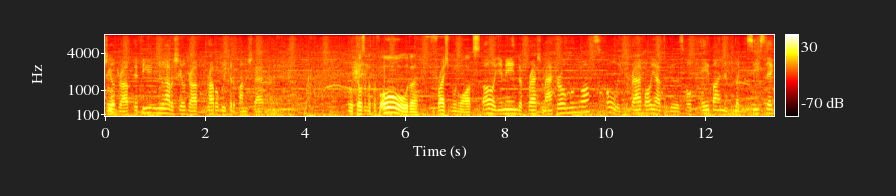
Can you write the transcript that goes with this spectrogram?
shield drop. If he knew how to shield drop, probably could have punished that. Ooh, kills him with the f oh the fresh moonwalks. Oh, you mean the fresh macro moonwalks? Holy crap, all you have to do is hold the A button and flick the C stick.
